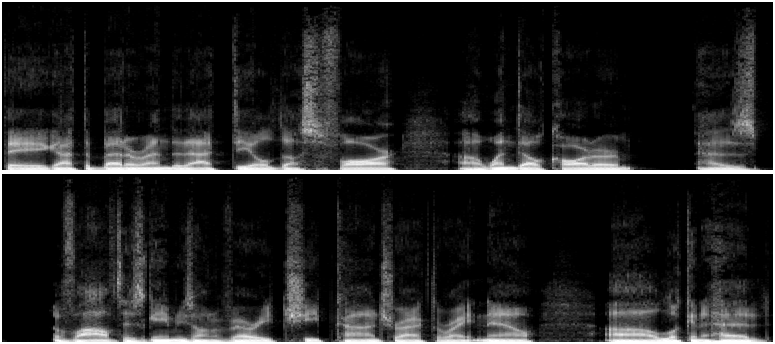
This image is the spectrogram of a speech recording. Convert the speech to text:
they got the better end of that deal thus far. Uh, Wendell Carter has evolved his game. He's on a very cheap contract right now. Uh, looking ahead,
